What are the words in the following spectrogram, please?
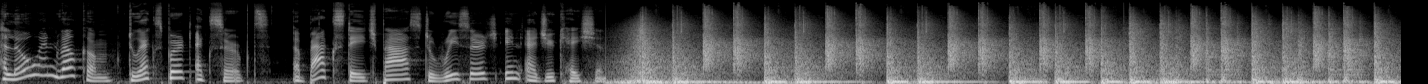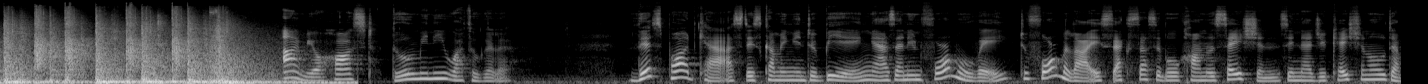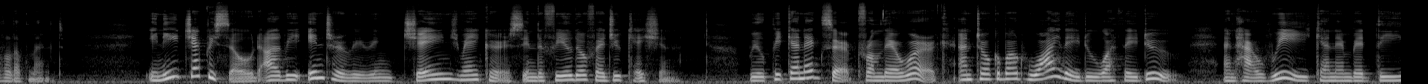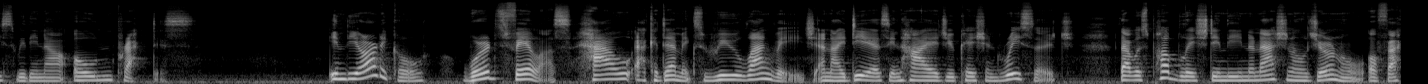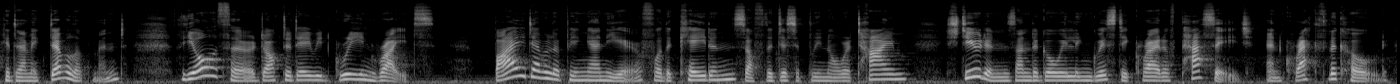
Hello and welcome to Expert Excerpts, a backstage pass to research in education. I'm your host, Dulmini Watugale. This podcast is coming into being as an informal way to formalize accessible conversations in educational development. In each episode, I'll be interviewing change makers in the field of education. We'll pick an excerpt from their work and talk about why they do what they do and how we can embed these within our own practice. In the article, Words Fail Us How Academics View Language and Ideas in Higher Education Research, that was published in the International Journal of Academic Development, the author, Dr. David Green, writes By developing an ear for the cadence of the discipline over time, students undergo a linguistic rite of passage and crack the code,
